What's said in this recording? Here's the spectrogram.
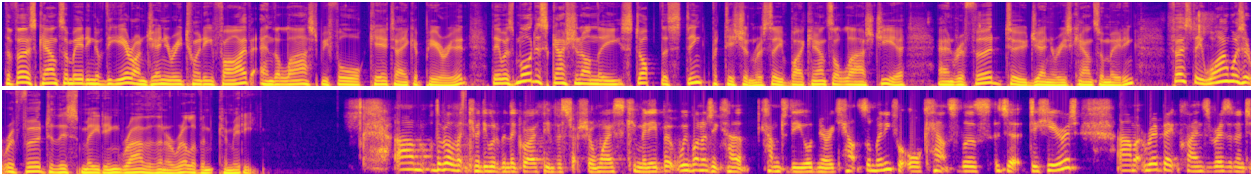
The first council meeting of the year on January 25 and the last before caretaker period. There was more discussion on the Stop the Stink petition received by council last year and referred to January's council meeting. Firstly, why was it referred to this meeting rather than a relevant committee? Um, the relevant committee would have been the Growth, Infrastructure and Waste Committee, but we wanted to come, come to the ordinary council meeting for all councillors to, to, hear it. Um, Redbank Plains resident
